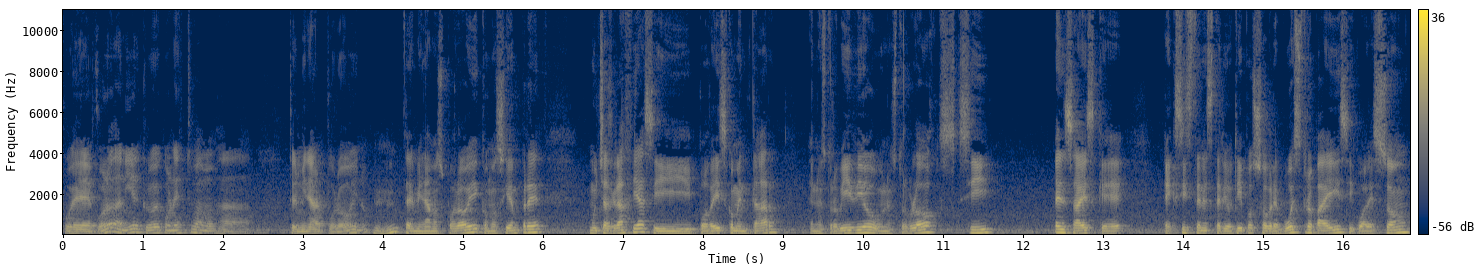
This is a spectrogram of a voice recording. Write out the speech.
Pues bueno, Daniel, creo que con esto vamos a terminar por hoy, ¿no? Terminamos por hoy, como siempre. Muchas gracias y podéis comentar en nuestro vídeo o en nuestro blog si pensáis que existen estereotipos sobre vuestro país y cuáles son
